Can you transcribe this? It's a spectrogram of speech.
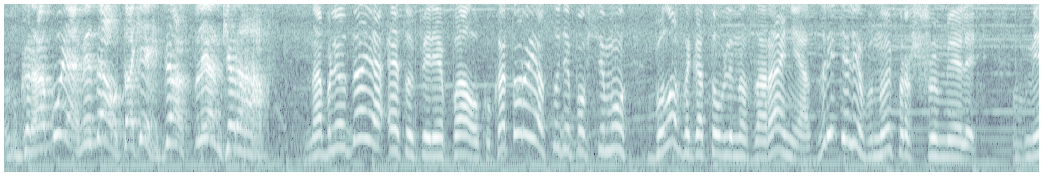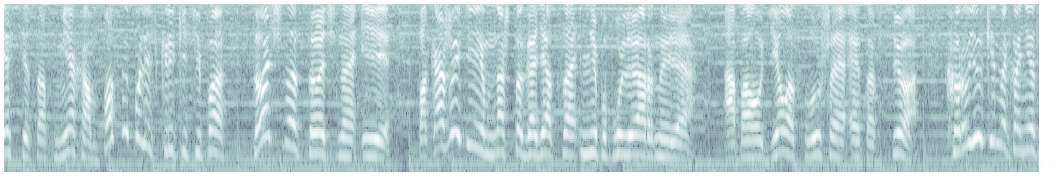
В гробу я видал таких бёрстлинкеров. Наблюдая эту перепалку, которая, судя по всему, была заготовлена заранее, зрители вновь расшумелись. Вместе со смехом посыпались крики типа «Точно, точно!» и «Покажите им, на что годятся непопулярные!» Обалдело, слушая это все, Харуюки, наконец,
